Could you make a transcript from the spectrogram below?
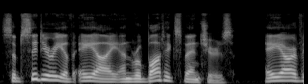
subsidiary of AI and Robotics Ventures, ARV,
